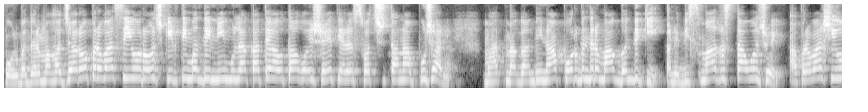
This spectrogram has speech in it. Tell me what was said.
પોરબંદરમાં હજારો પ્રવાસીઓ રોજ કીર્તિ મંદિરની મુલાકાતે આવતા હોય છે, ત્યારે સ્વચ્છતાના પૂજારી મહાત્મા ગાંધીના પોરબંદરમાં ગંદકી અને બિસ્માર રસ્તાઓ જોઈ આ પ્રવાસીઓ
